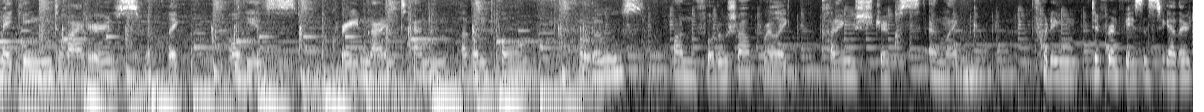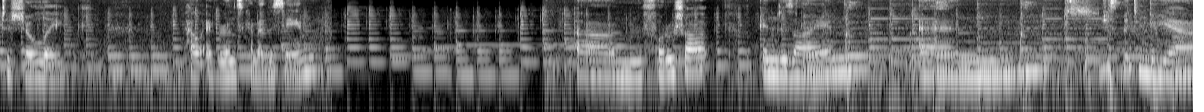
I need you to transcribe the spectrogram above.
Making dividers with like all these grade 9, 10, 11, 12 photos on Photoshop. We're like cutting strips and like putting different faces together to show like how everyone's kind of the same. Um, Photoshop, InDesign, and just the two yeah.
